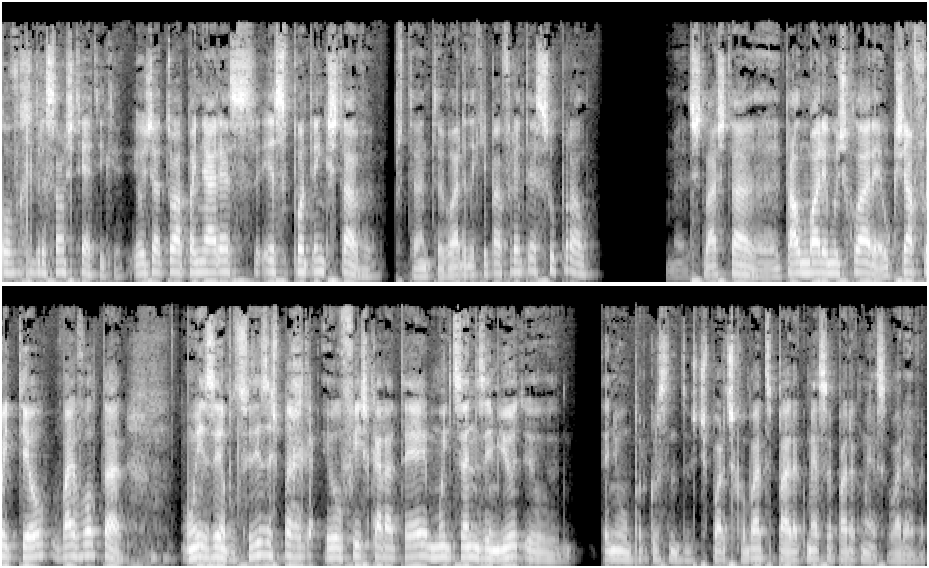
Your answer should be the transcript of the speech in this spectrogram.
Houve regressão estética. Eu já estou a apanhar esse, esse ponto em que estava. Portanto, agora daqui para a frente é superá-lo. Mas lá está, a tal memória muscular é o que já foi teu, vai voltar. Um exemplo, se fizes esparrega... eu fiz karaté muitos anos em miúdo, eu tenho um percurso dos desportos de combate, para, começa, para, começa, whatever.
